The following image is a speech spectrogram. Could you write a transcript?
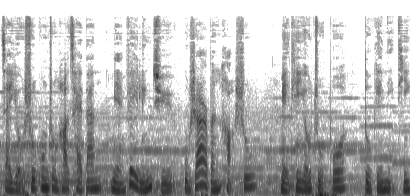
在有书公众号菜单免费领取五十二本好书，每天有主播读给你听。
